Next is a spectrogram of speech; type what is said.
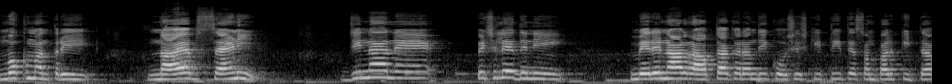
ਮੁੱਖ ਮੰਤਰੀ ਨਾਇਬ ਸੈਣੀ ਜਿਨ੍ਹਾਂ ਨੇ ਪਿਛਲੇ ਦਿਨੀ ਮੇਰੇ ਨਾਲ ਰਾਬਤਾ ਕਰਨ ਦੀ ਕੋਸ਼ਿਸ਼ ਕੀਤੀ ਤੇ ਸੰਪਰਕ ਕੀਤਾ।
